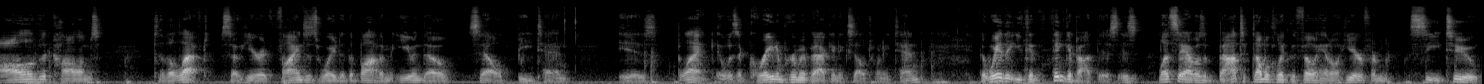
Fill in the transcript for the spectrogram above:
all of the columns to the left. So here it finds its way to the bottom, even though cell B10 is blank. It was a great improvement back in Excel 2010. The way that you can think about this is let's say I was about to double click the fill handle here from C2.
